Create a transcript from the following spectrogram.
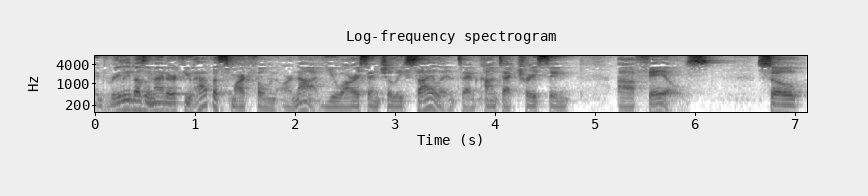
it really doesn't matter if you have a smartphone or not. You are essentially silent, and contact tracing uh, fails. So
